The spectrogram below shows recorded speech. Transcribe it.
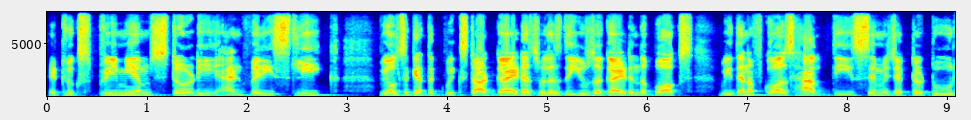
It looks premium, sturdy and very sleek. We also get the quick start guide as well as the user guide in the box. We then of course have the SIM ejector tool.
